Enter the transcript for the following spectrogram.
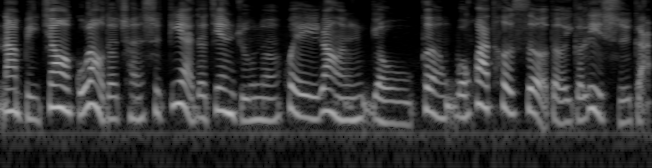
那比较古老的城市低矮的建筑呢，会让人有更文化特色的一个历史感。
